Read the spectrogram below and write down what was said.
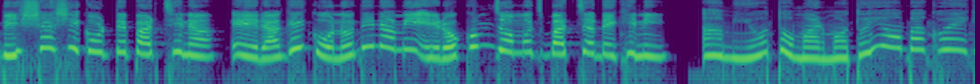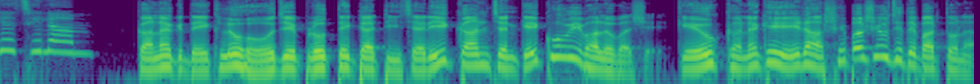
বিশ্বাসই করতে পারছি না। এর আগে কোনোদিন আমি এরকম যমজ বাচ্চা দেখিনি। আমিও তোমার মতোই অবাক হয়ে গেছিলাম। কনক দেখল যে প্রত্যেকটা টিচারই কাঞ্চনকে খুবই ভালোবাসে। কেউ কনকের আশেপাশেও যেতে পারত না।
